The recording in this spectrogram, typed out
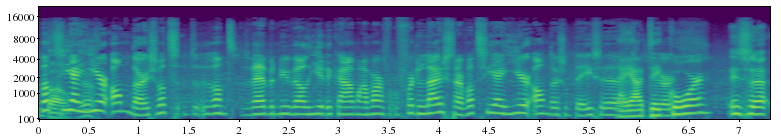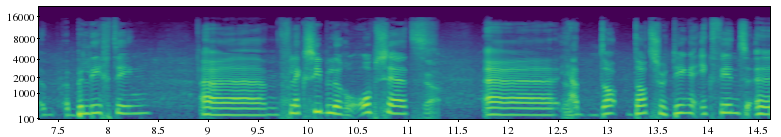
wat, wat zie jij ja. hier anders? Wat, want we hebben nu wel hier de camera, maar voor de luisteraar, wat zie jij hier anders op deze Nou ja, beurs? decor is eh, belichting, flexibelere opzet. Ja. Eh, ja, dat, dat soort dingen. Ik vind eh,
